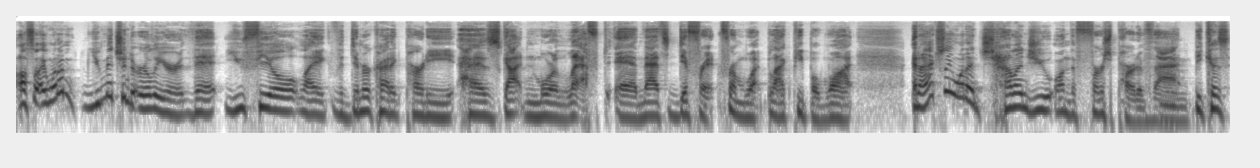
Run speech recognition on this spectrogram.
also, I want to, you mentioned earlier that you feel like the Democratic Party has gotten more left, and that's different from what black people want. And I actually want to challenge you on the first part of that mm. because,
